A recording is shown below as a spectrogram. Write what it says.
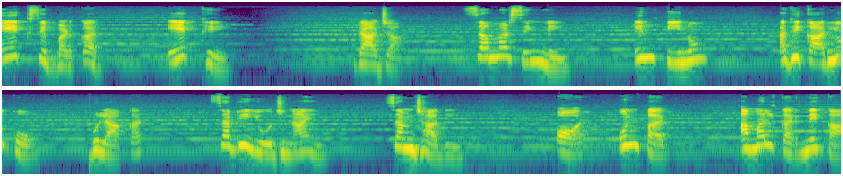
एक से बढ़कर एक थे। राजा समर सिंह ने इन तीनों अधिकारियों को बुलाकर सभी योजनाएँ समझा दी और उन पर अमल करने का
